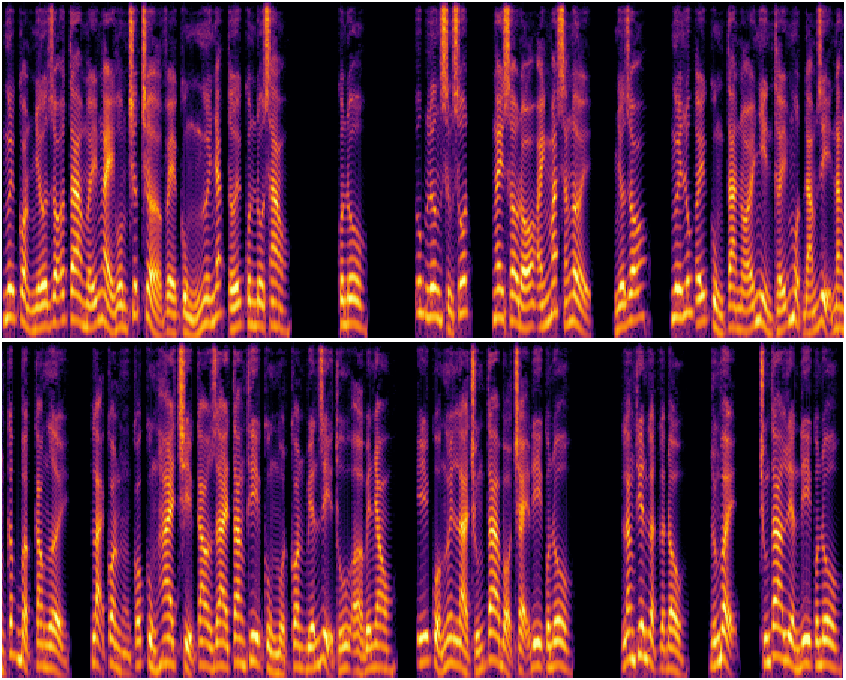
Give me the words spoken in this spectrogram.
ngươi còn nhớ rõ ta mấy ngày hôm trước trở về cùng ngươi nhắc tới quân đô sao? Quân đô. Úc Lương sửng sốt, ngay sau đó ánh mắt sáng ngời, nhớ rõ, ngươi lúc ấy cùng ta nói nhìn thấy một đám dị năng cấp bậc cao người, lại còn có cùng hai chỉ cao dài tang thi cùng một con biến dị thú ở bên nhau, ý của ngươi là chúng ta bỏ chạy đi quân đô. Lăng thiên gật gật đầu, đúng vậy, chúng ta liền đi quân đô,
